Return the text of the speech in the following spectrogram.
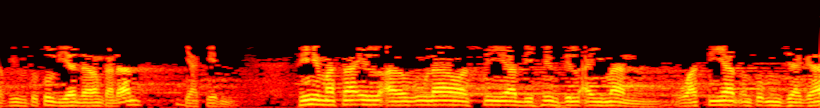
tapi betul-betul dia dalam keadaan yakin. Fihi masail al-ula wasiyah bihifdil aiman. Wasiat untuk menjaga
